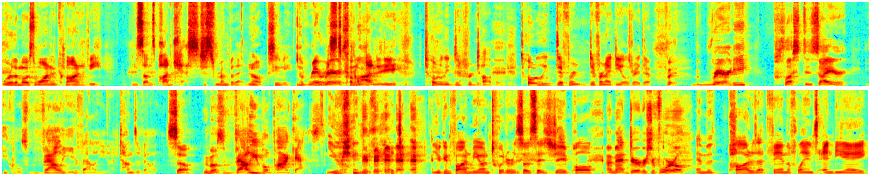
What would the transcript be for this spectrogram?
We're the most wanted commodity in Suns podcasts. Just remember that. No, excuse me, the rarest, Rarest commodity. commodity. Totally different topic. Totally different, different ideals right there. But rarity plus desire equals value. Value, tons of value. So The most valuable podcast. you can catch, you can find me on Twitter. So says Jay Paul. I'm at Dervish of Whirl. and the pod is at Fan the Flames NBA.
